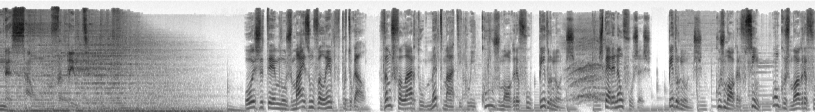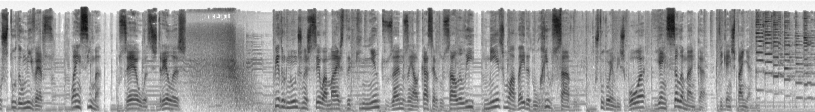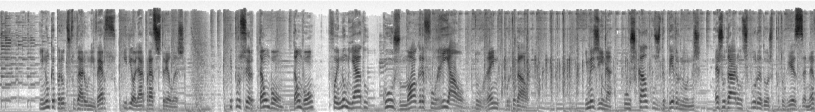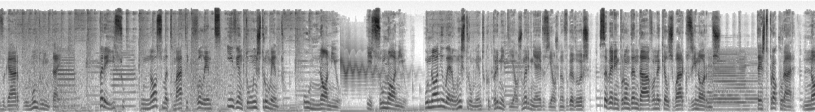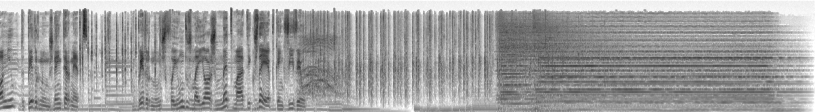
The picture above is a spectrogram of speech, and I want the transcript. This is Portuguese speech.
Nação Valente. Hoje temos mais um valente de Portugal. Vamos falar do matemático e cosmógrafo Pedro Nunes. Espera, não fujas. Pedro Nunes, cosmógrafo, sim, um cosmógrafo estuda o universo. Lá em cima, o céu, as estrelas. Pedro Nunes nasceu há mais de 500 anos em Alcácer do Sal, ali mesmo à beira do Rio Sado. Estudou em Lisboa e em Salamanca, fica em Espanha. E nunca parou de estudar o universo e de olhar para as estrelas. E por ser tão bom, tão bom, foi nomeado Cosmógrafo Real do Reino de Portugal. Imagina, os cálculos de Pedro Nunes ajudaram os exploradores portugueses a navegar pelo mundo inteiro. Para isso, o nosso matemático valente inventou um instrumento, o nónio. Isso, o nónio. O nónio era um instrumento que permitia aos marinheiros e aos navegadores saberem por onde andavam naqueles barcos enormes. Tens de procurar Nónio de Pedro Nunes na internet. Pedro Nunes foi um dos maiores matemáticos da época em que viveu.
